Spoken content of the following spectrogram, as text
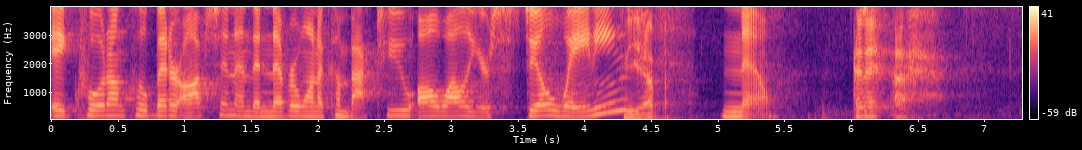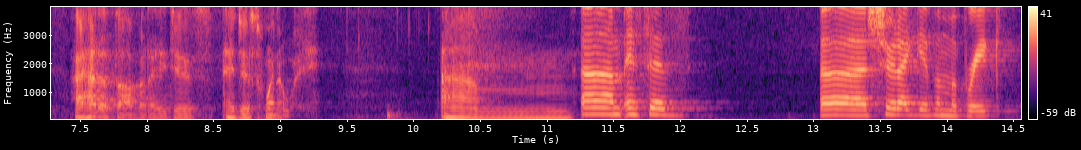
a quote unquote better option and then never want to come back to you all while you're still waiting. Yep. No. And I, I, I had a thought, but I just, it just went away. Um, Um, it says, uh, should I give him a break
